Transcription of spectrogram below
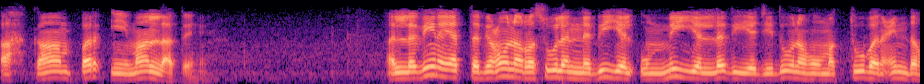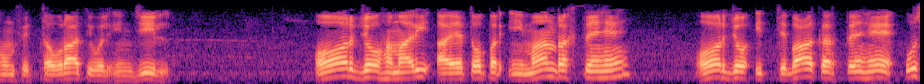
احکام پر ایمان لاتے ہیں۔ الذين يتبعون رسول النبي الأمي الذي يجدونه مكتوبا عندهم في التوراة والإنجيل اور جو ہماری آیتوں پر ایمان رکھتے ہیں اور جو اتباع کرتے ہیں اس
